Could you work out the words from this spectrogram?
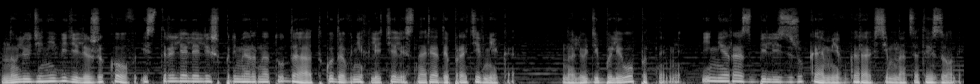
но люди не видели жуков и стреляли лишь примерно туда, откуда в них летели снаряды противника. Но люди были опытными и не раз бились с жуками в горах 17-й зоны.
